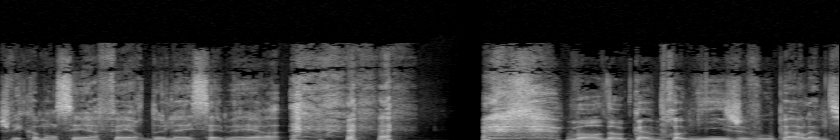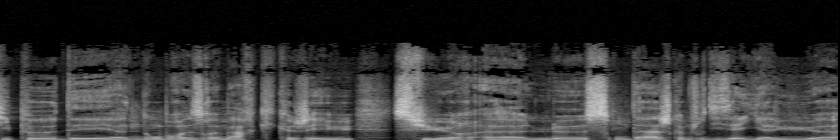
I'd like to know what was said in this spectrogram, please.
Je vais commencer à faire de l'ASMR. Bon, donc comme promis, je vous parle un petit peu des euh, nombreuses remarques que j'ai eues sur euh, le sondage. Comme je vous disais, il y a eu euh,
